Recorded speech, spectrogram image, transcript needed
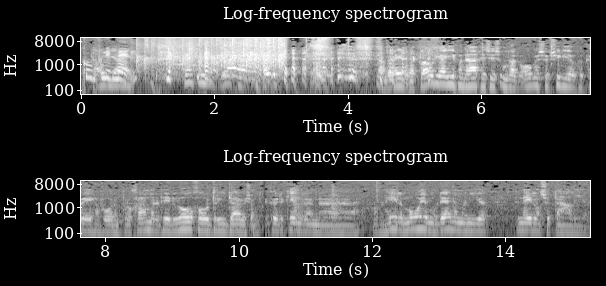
Compliment. Compliment, ja. Nou, de reden dat Claudia hier vandaag is, is omdat we ook een subsidie hebben gekregen voor een programma dat heet Logo 3000. Dan kunnen de kinderen eh, op een hele mooie, moderne manier de Nederlandse taal leren.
